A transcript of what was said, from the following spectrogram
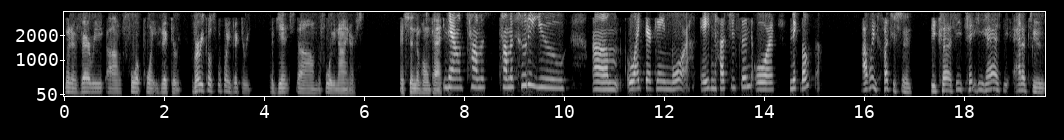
win a very um, four-point victory, very close four-point victory against um, the 49ers and send them home packing. Now, Thomas, Thomas, who do you um, like their game more, Aidan Hutchinson or Nick Bosa? I like Hutchinson because he ta- he has the attitude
